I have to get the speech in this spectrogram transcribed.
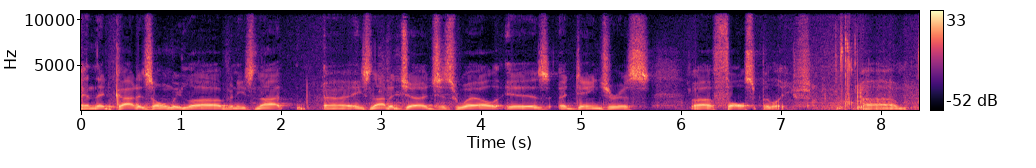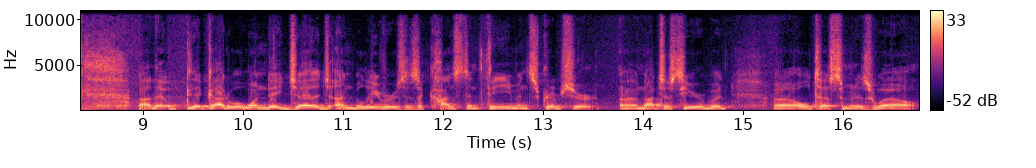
and that God is only love and he's not, uh, he's not a judge as well is a dangerous uh, false belief. Um, uh, that, that God will one day judge unbelievers is a constant theme in Scripture, uh, not just here, but uh, Old Testament as well.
